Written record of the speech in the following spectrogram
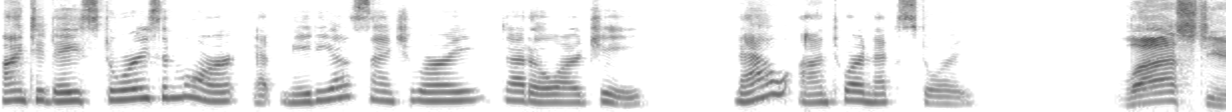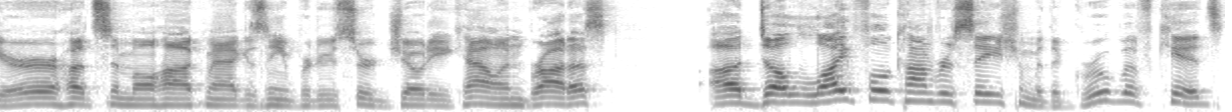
Find today's stories and more at mediasanctuary.org. Now on to our next story. Last year, Hudson Mohawk magazine producer Jody Cowan brought us a delightful conversation with a group of kids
